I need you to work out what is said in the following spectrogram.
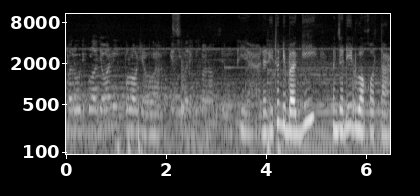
baru di Pulau Jawa nih Pulau Jawa untuk yang 5900 ini iya dan itu dibagi menjadi dua kota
